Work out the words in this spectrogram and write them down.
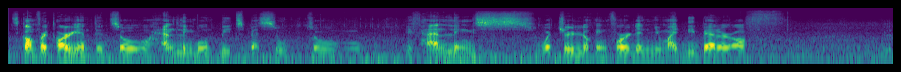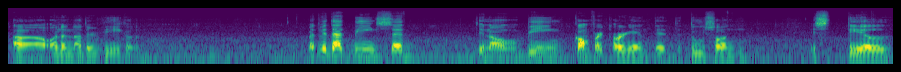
It's comfort oriented, so handling won't be its best suit. So if handling is what you're looking for, then you might be better off uh, on another vehicle. But with that being said, you know, being comfort oriented, the Tucson is still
